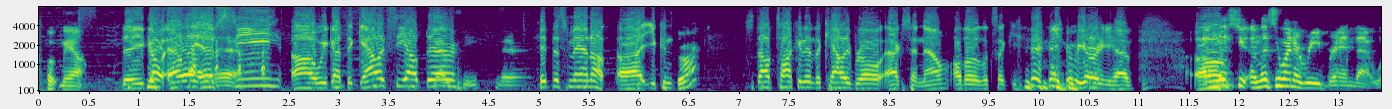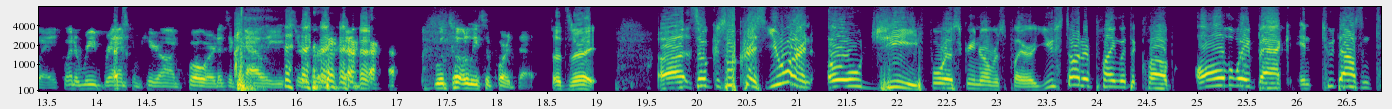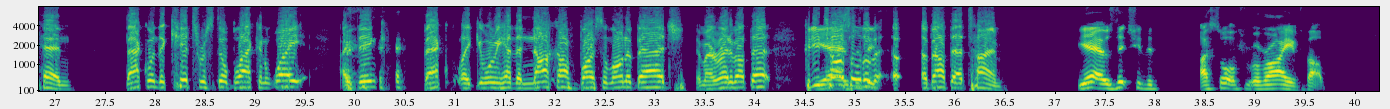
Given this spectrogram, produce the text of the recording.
hook me up. There you go, LAFC. Uh, we got the Galaxy out there. Galaxy there. Hit this man up. Uh, you can Sure. stop talking in the Cali bro accent now. Although it looks like we already have. Um, unless you unless you want to rebrand that way, if you want to rebrand from here on forward as a Cali server, we'll totally support that. That's right. Uh, so, so Chris, you are an OG Forest Green Rovers player. You started playing with the club all the way back in 2010, back when the kits were still black and white. I think back like when we had the knockoff Barcelona badge. Am I right about that? Could you Yeah, tell us a little bit uh, about that time? Yeah, it was literally the. I sort of arrived about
